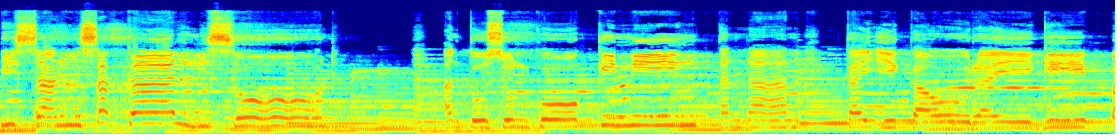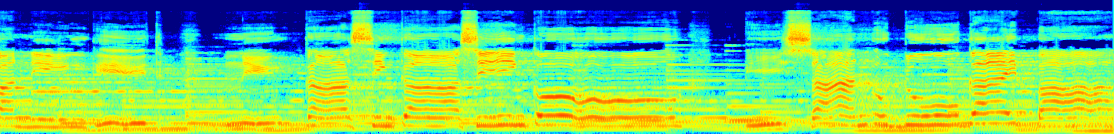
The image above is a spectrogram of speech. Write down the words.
Bisan sa kalisod Antuson ko kining tanan Kay ikaw ray gipaninggit Ning kasing-kasing ko. Bisan ug dugay pa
